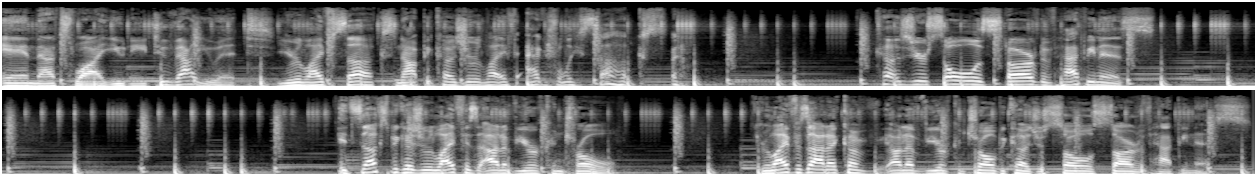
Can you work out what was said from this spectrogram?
And that's why you need to value it. Your life sucks, not because your life actually sucks. because your soul is starved of happiness. It sucks because your life is out of your control. Your life is out of out of your control because your soul is starved of happiness.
